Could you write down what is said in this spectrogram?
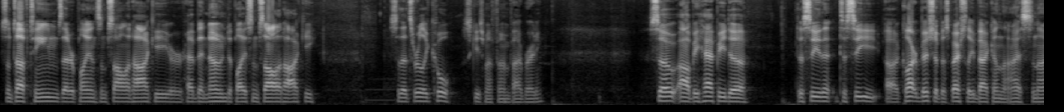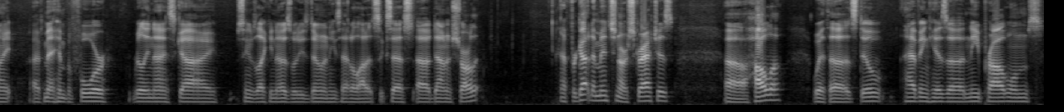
some tough teams that are playing some solid hockey or have been known to play some solid hockey. So that's really cool. Excuse my phone vibrating. So I'll be happy to to see that to see uh, Clark Bishop especially back on the ice tonight. I've met him before. Really nice guy. Seems like he knows what he's doing. He's had a lot of success uh, down in Charlotte. I forgot to mention our scratches. Uh, Haula with uh, still having his uh, knee problems,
